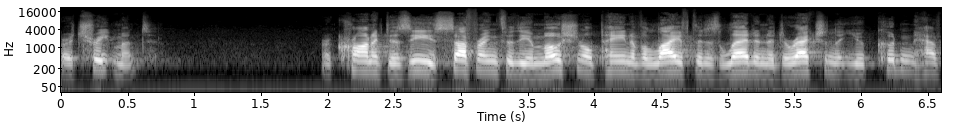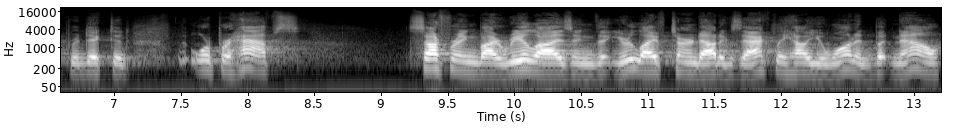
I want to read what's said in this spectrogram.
or a treatment, or chronic disease, suffering through the emotional pain of a life that is led in a direction that you couldn't have predicted or perhaps suffering by realizing that your life turned out exactly how you wanted, but now,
